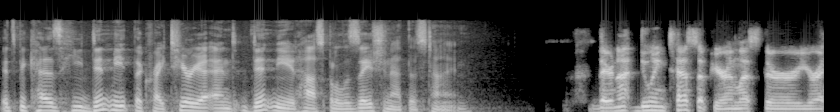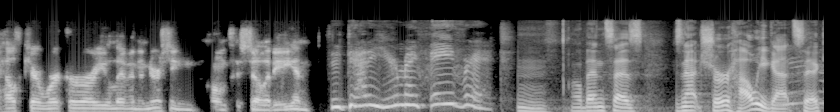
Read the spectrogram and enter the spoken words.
it's because he didn't meet the criteria and didn't need hospitalization at this time. They're not doing tests up here unless they're you're a healthcare worker or you live in a nursing home facility. And so, Daddy, you're my favorite. Hmm. Well, Ben says he's not sure how he got sick.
